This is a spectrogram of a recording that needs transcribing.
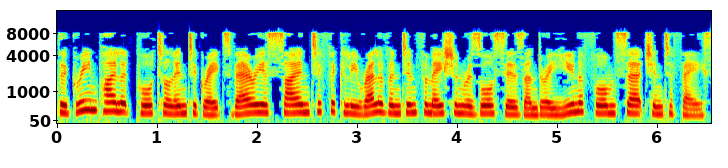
The GreenPilot portal integrates various scientifically relevant information resources under a uniform search interface.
